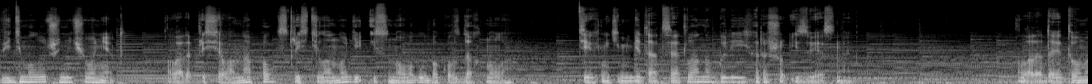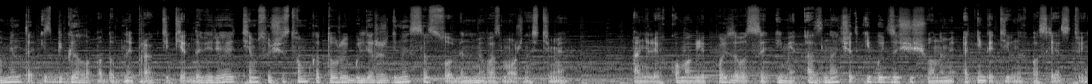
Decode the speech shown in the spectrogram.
Видимо, лучше ничего нет. Лада присела на пол, скрестила ноги и снова глубоко вздохнула. Техники медитации атланов были ей хорошо известны. Лада до этого момента избегала подобной практики, доверяя тем существам, которые были рождены с особенными возможностями. Они легко могли пользоваться ими, а значит и быть защищенными от негативных последствий.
